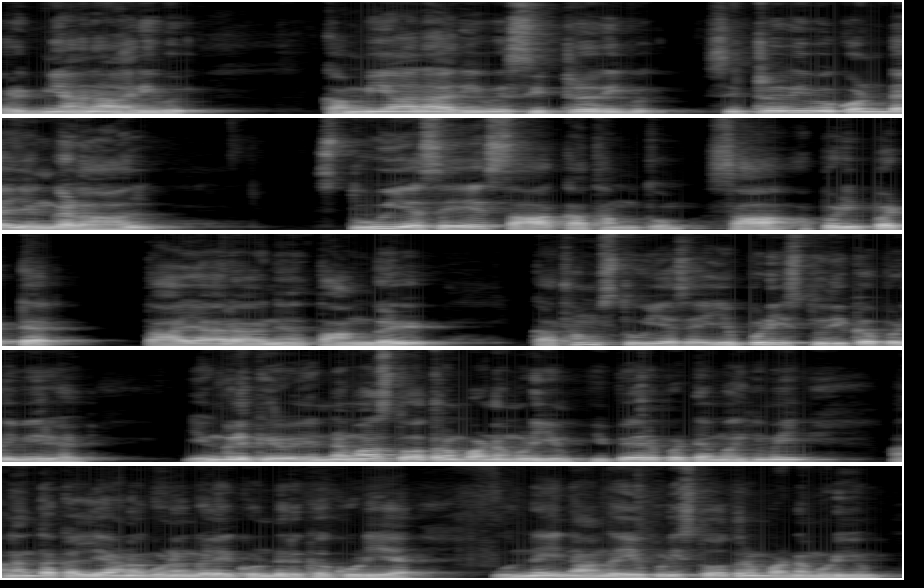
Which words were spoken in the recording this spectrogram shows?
பிரஜான அறிவு. கம்மியான அறிவு சிற்றறிவு. சிற்றறிவு கொண்ட எங்களால் ஸ்தூயசே சா கதம் துவம் சா அப்படிப்பட்ட தாயாரான தாங்கள் கதம் ஸ்தூயசே எப்படி ஸ்துதிக்கப்படுவீர்கள்? எங்களுக்கு என்னமா ஸ்தோத்திரம் பண்ண முடியும்? இப்பேற்பட்ட மகிமை அனந்த கல்யாண குணங்களை கொண்டிருக்கக்கூடிய உன்னை நாங்கள் எப்படி ஸ்தோத்திரம் பண்ண முடியும்?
